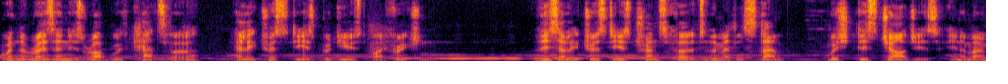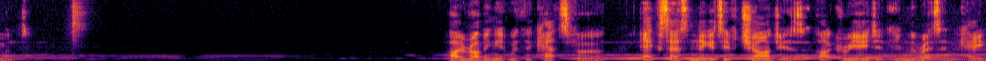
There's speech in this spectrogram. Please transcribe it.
When the resin is rubbed with cat's fur, electricity is produced by friction. This electricity is transferred to the metal stamp, which discharges in a moment. By rubbing it with the cat's fur, excess negative charges are created in the resin cake.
